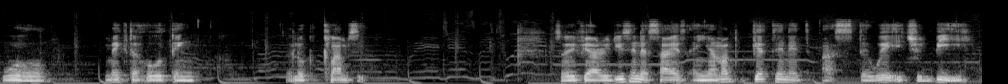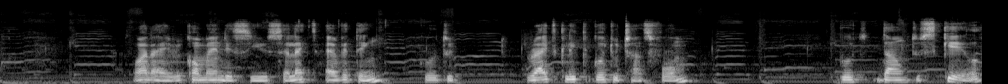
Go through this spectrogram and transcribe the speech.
will make the whole thing look clumsy. So if you are reducing the size and you're not getting it as the way it should be what I recommend is you select everything go to right click go to transform go down to scale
